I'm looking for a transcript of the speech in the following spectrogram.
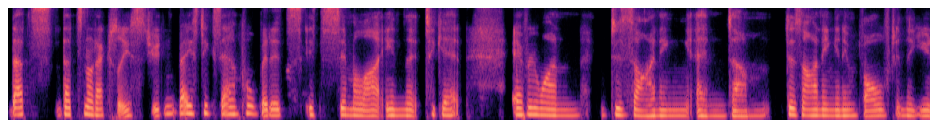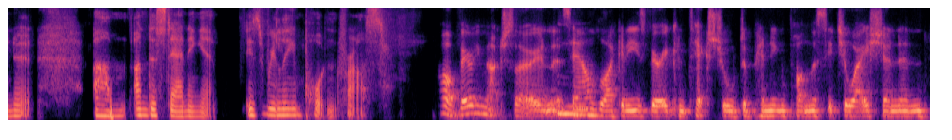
that's that's not actually a student based example but it's it's similar in that to get everyone designing and um, designing and involved in the unit um, understanding it is really important for us Oh, very much so. And it mm. sounds like it is very contextual depending upon the situation and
